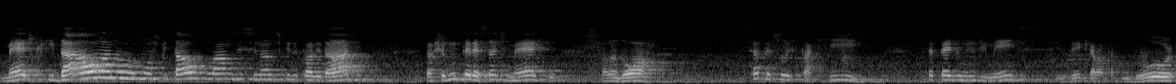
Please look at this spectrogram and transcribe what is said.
Médico que dá aula no, no hospital, lá nos ensinando espiritualidade. Eu achei muito interessante médico falando, ó, se a pessoa está aqui, você pede humildemente, se vê que ela está com dor,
